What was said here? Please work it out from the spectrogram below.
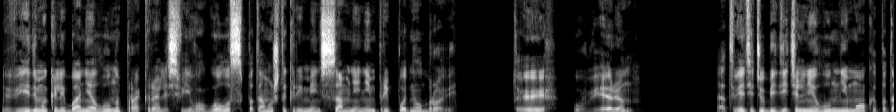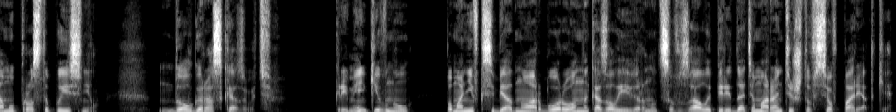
Видимо, колебания Луны прокрались в его голос, потому что кремень с сомнением приподнял брови. «Ты уверен?» Ответить убедительнее Лун не мог, и потому просто пояснил. «Долго рассказывать. Кремень кивнул. Поманив к себе одну арбору, он наказал ей вернуться в зал и передать Амаранте, что все в порядке.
